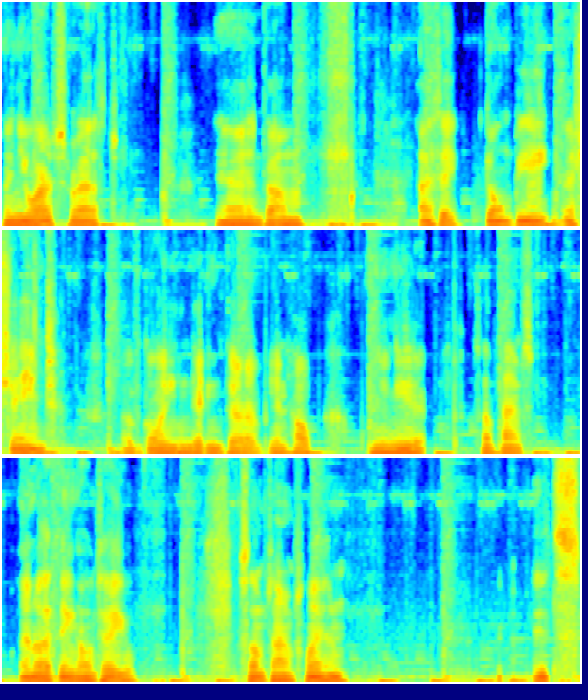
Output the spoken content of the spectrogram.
when you are stressed and um, I say don't be ashamed of going and getting therapy and help when you need it. Sometimes, another thing I'll tell you, sometimes when it's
